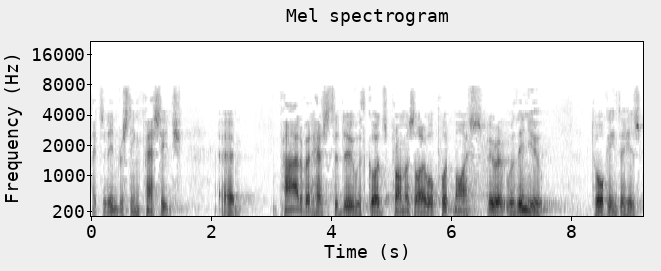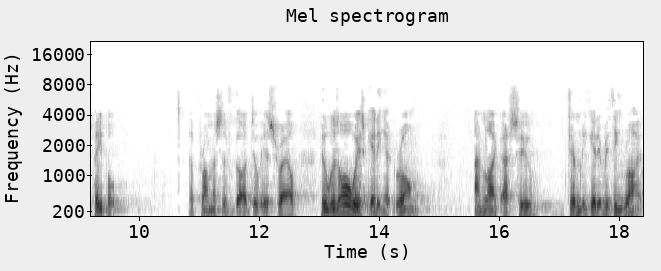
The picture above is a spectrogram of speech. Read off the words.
it's an interesting passage. Um, part of it has to do with God's promise, I will put my spirit within you, talking to his people. the promise of God to Israel, who was always getting it wrong, unlike us who generally get everything right.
